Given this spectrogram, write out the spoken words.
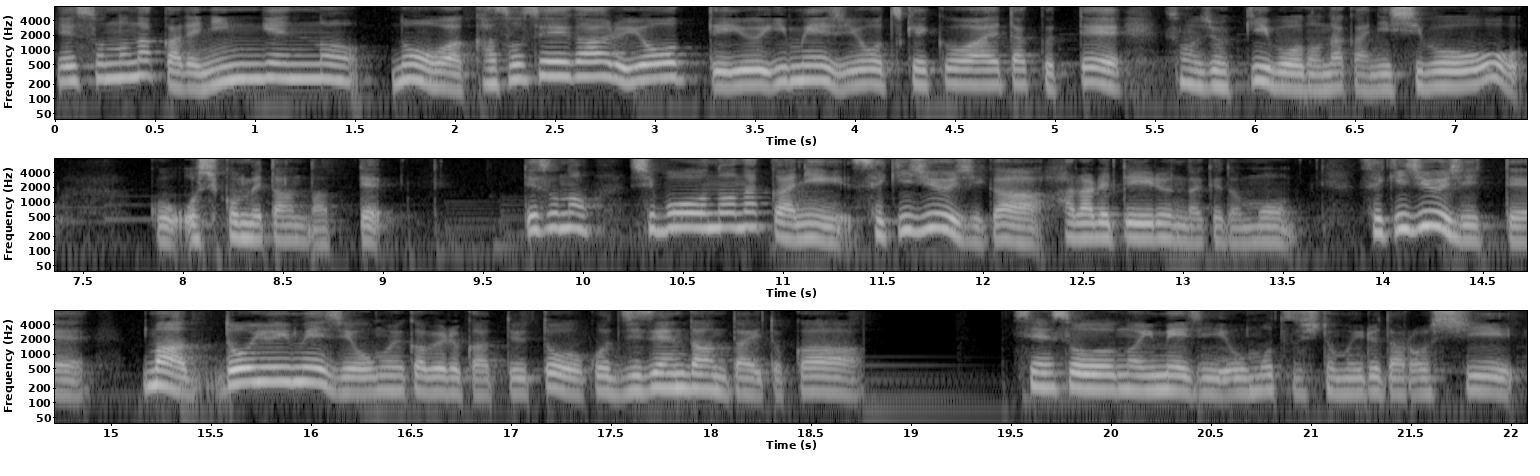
でその中で人間の脳は可塑性があるよっていうイメージを付け加えたくてそのジョッキー棒の中に脂肪をこう押し込めたんだって。でその脂肪の中に赤十字が貼られているんだけども赤十字ってまあどういうイメージを思い浮かべるかっていうとこう慈善団体とか戦争のイメージを持つ人もいるだろうし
